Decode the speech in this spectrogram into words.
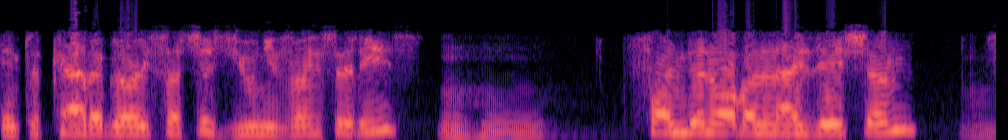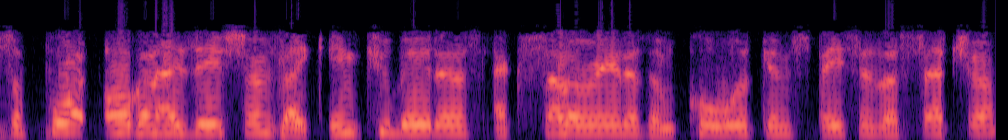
into categories such as universities, mm-hmm. funding organizations. Support organizations like incubators, accelerators, and co-working spaces, etc.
